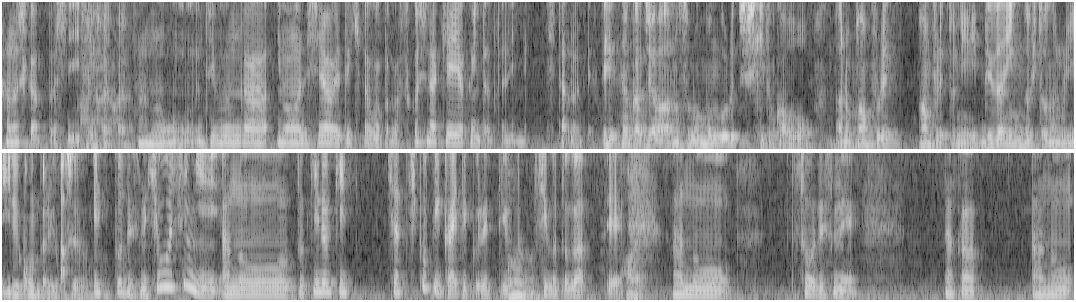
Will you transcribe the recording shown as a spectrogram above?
楽しかったし、はいはいはい。あの自分が今まで調べてきたことが少しだけ役に立ったり、ね、したので。えなんかじゃああのそのモンゴル知識とかをあのパンフレパンフレットにデザインの人なのに入れ込んだりとかしてたんですか？えっとですね表紙にあの時々キャッチコピー書いてくれっていはいう仕事があって、はい。あのそうですね。なんかあの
